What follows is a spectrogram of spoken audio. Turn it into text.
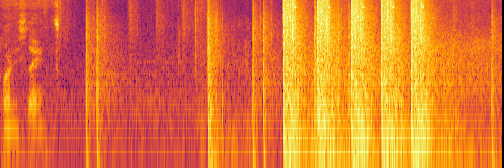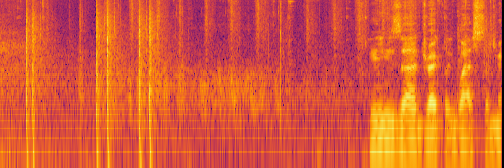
Twenty seconds. He's uh, directly west of me.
